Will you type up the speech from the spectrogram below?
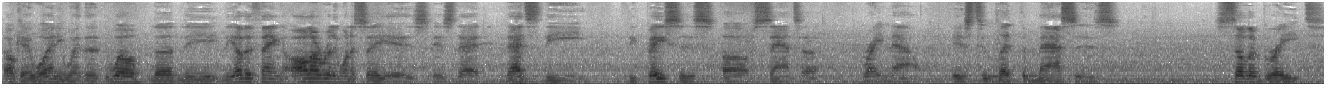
Okay, well anyway, the well the the the other thing all I really want to say is is that that's the the basis of Santa right now is to let the masses celebrate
